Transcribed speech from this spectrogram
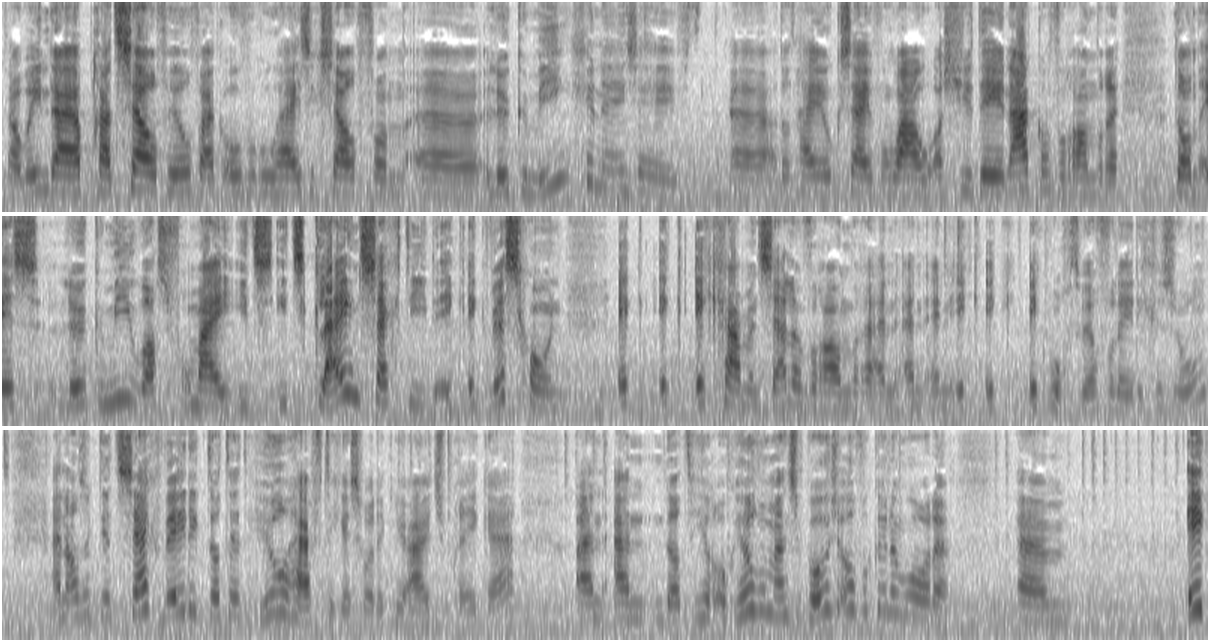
Nou, Wayne praat zelf heel vaak over hoe hij zichzelf van uh, leukemie genezen heeft. Uh, dat hij ook zei van wauw, als je je DNA kan veranderen, dan is leukemie was voor mij iets, iets kleins, zegt hij. Ik, ik wist gewoon, ik, ik, ik ga mijn cellen veranderen en, en, en ik, ik, ik word weer volledig gezond. En als ik dit zeg, weet ik dat dit heel heftig is wat ik nu uitspreek. Hè? En, en dat hier ook heel veel mensen boos over kunnen worden. Um, ik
